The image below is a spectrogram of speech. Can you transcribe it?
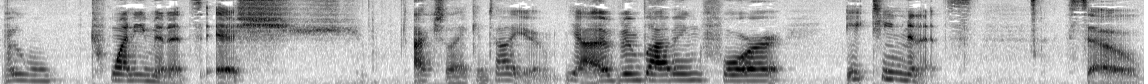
20 minutes-ish. Actually, I can tell you. Yeah, I've been blabbing for 18 minutes. So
